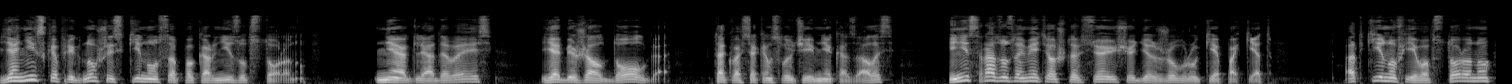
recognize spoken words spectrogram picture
я, низко пригнувшись, кинулся по карнизу в сторону. Не оглядываясь, я бежал долго, так во всяком случае мне казалось, и не сразу заметил, что все еще держу в руке пакет. Откинув его в сторону,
